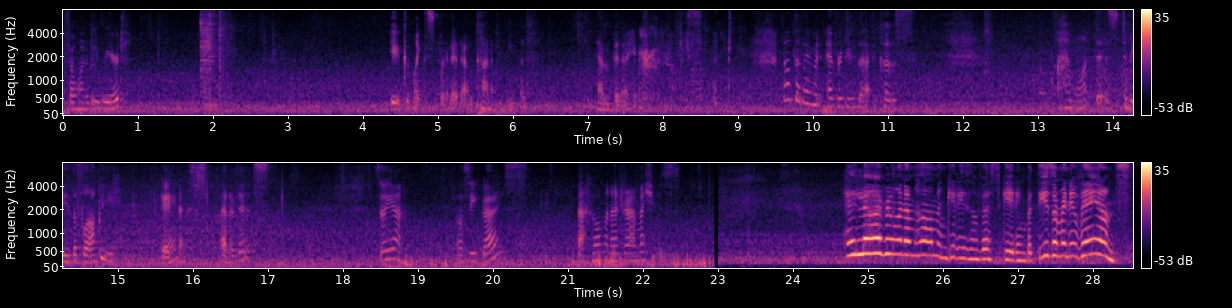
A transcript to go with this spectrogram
If I want to be weird you can like spread it out kind of even have a bit of hair not that I would ever do that because I want this to be the floppy gayness and it is. So yeah, I'll see you guys back home when I on my shoes. Hello everyone, I'm home and Kitty's investigating, but these are my new Vans.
